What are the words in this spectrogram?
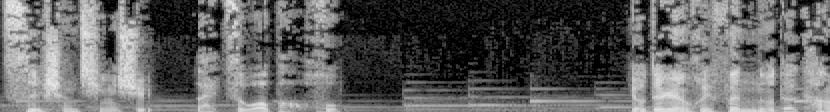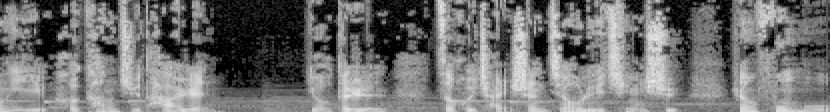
次生情绪来自我保护。有的人会愤怒的抗议和抗拒他人，有的人则会产生焦虑情绪，让父母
